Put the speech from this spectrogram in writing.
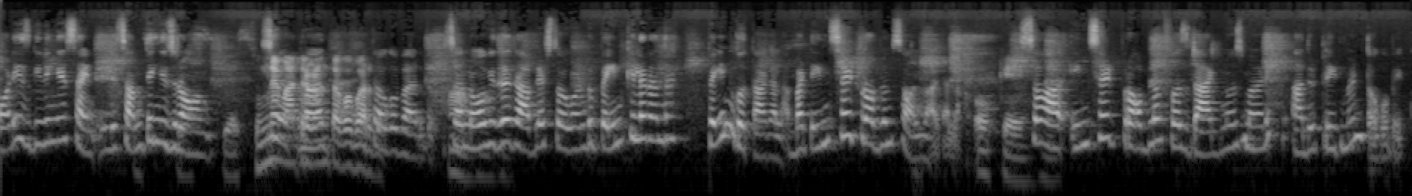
body is giving a sign something something is wrong ಸುಮ್ಮನೆ ಮಾತ್ರೆಗಳನ್ನು ತಗೋಬಾರ್ದು. ತಗೋಬಾರ್ದು. ಸೊ ನೋವಿದ್ರೆ ಟ್ಯಾಬ್ಲೆಟ್ಸ್ ತಗೊಂಡು ಪೈನ್ ಕಿಲ್ಲರ್ ಅಂದ್ರೆ ಪೈನ್ ಗೊತ್ತಾಗಲ್ಲ ಬಟ್ ಇನ್ಸೈಡ್ ಪ್ರಾಬ್ಲಮ್ ಸಾಲ್ವ್ ಆಗಲ್ಲ. ಓಕೆ ಸೊ ಆ ಇನ್ಸೈಡ್ ಪ್ರಾಬ್ಲಮ್ ಫಸ್ಟ್ ಡಯಾಗ್ನೋಸ್ ಮಾಡಿ ಅದು ಟ್ರೀಟ್ಮೆಂಟ್ ತಗೋಬೇಕು.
